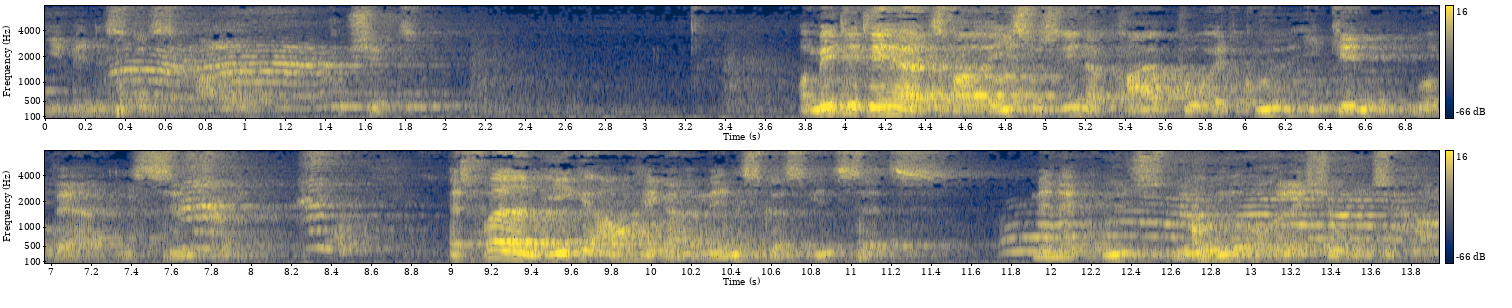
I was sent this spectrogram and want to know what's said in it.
i menneskers eget projekt. Og midt i det her træder Jesus ind og peger på, at Gud igen må være i centrum. At freden ikke afhænger af menneskers indsats, men af Guds nåde og relation til ham.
